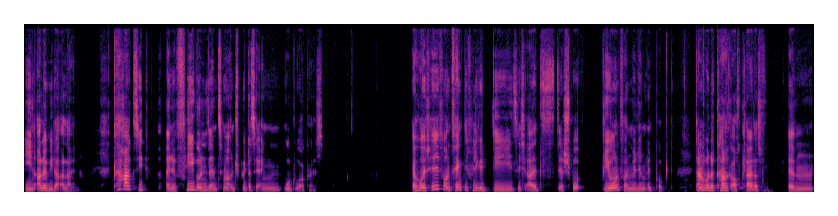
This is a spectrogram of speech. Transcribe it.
ihn alle wieder allein. Karak sieht eine Fliege in seinem Zimmer und spürt, dass er ein Woodwalker ist. Er holt Hilfe und fängt die Fliege, die sich als der Spion von Milling entpuppt. Dann wurde Karak auch klar, dass ähm,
